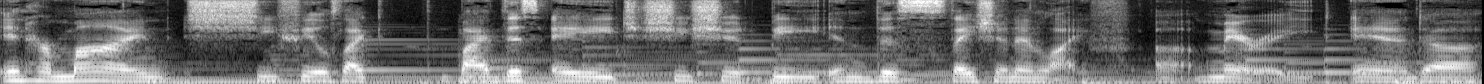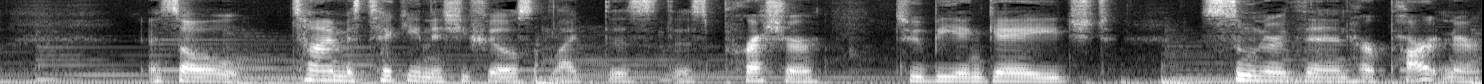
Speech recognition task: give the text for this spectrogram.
in her mind, she feels like by this age she should be in this station in life, uh, married, and uh, and so time is ticking, and she feels like this this pressure to be engaged sooner than her partner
